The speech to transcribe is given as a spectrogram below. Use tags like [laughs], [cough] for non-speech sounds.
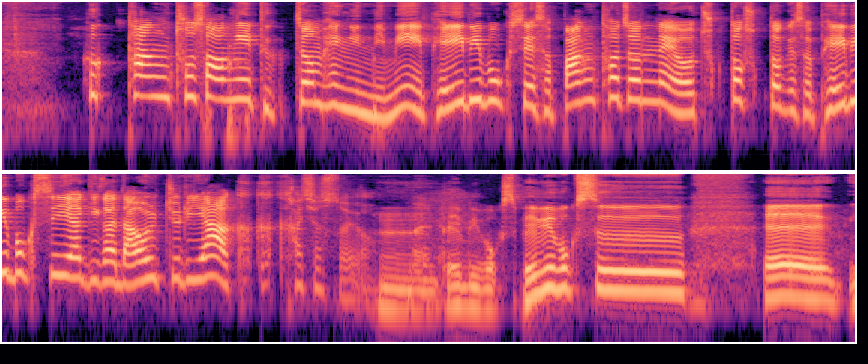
흑탕투성이 득점행위님이 베이비복스에서 빵 터졌네요. 축덕숙덕에서 베이비복스 이야기가 나올 줄이야. 크크 하셨어요. 음, 네. 베이비복스. 베이비복스의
